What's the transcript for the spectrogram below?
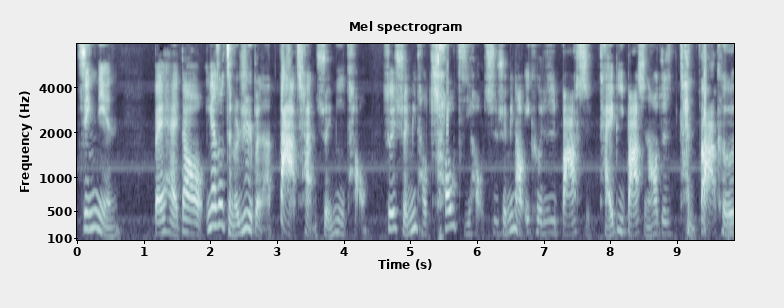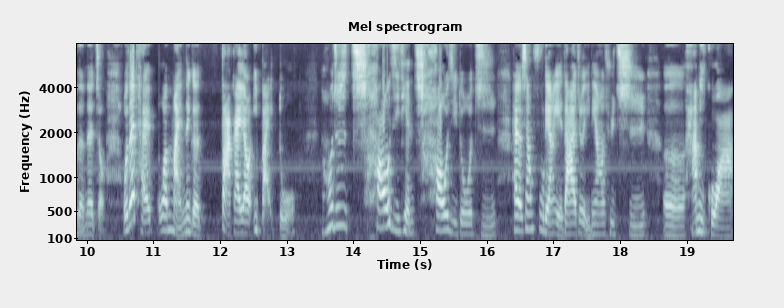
今年北海道应该说整个日本啊大产水蜜桃。所以水蜜桃超级好吃，水蜜桃一颗就是八十台币八十，然后就是很大颗的那种。我在台湾买那个大概要一百多，然后就是超级甜，超级多汁。还有像富良野，大家就一定要去吃呃哈密瓜。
